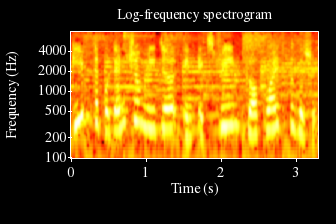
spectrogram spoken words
keep the potentiometer in extreme clockwise position.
